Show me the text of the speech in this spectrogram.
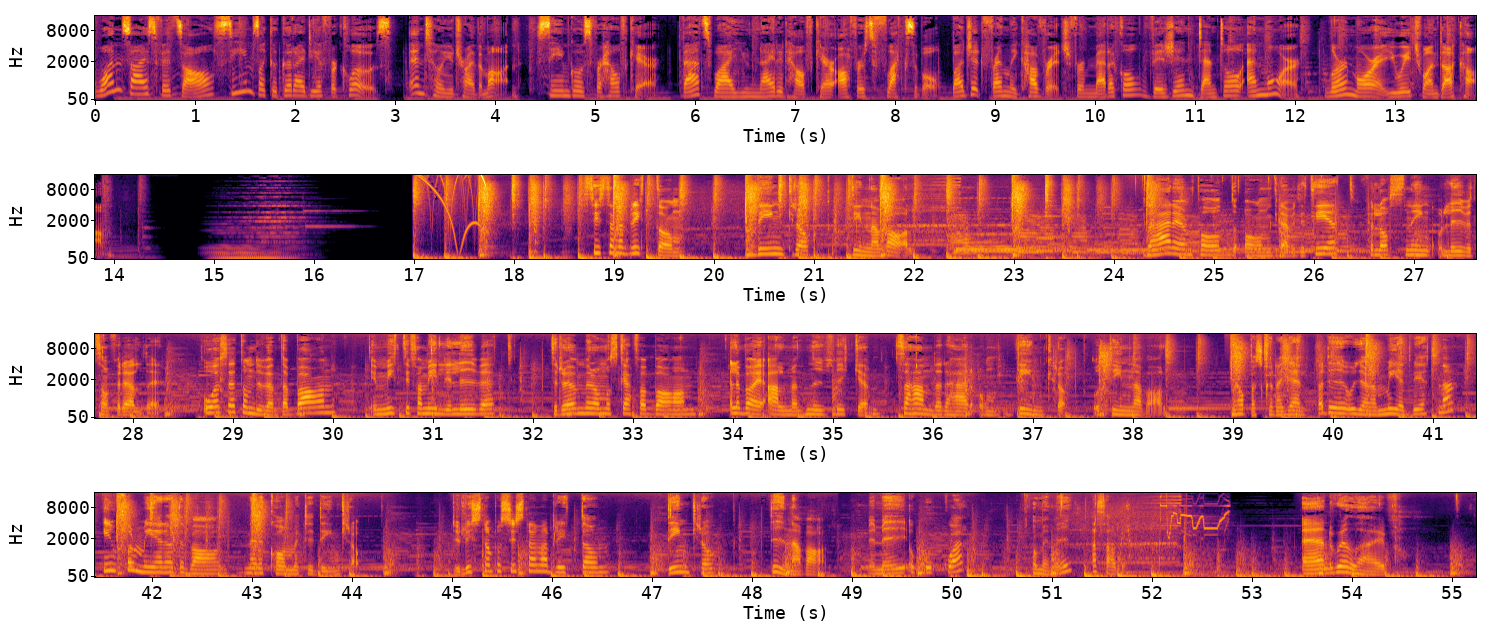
One size fits all seems like a good idea for clothes until you try them on. Same goes for healthcare. That's why United Healthcare offers flexible, budget friendly coverage for medical, vision, dental, and more. Learn more at uh1.com. Systrarna Britton, din kropp, dina val. Det här är en podd om graviditet, förlossning och livet som förälder. Oavsett om du väntar barn, är mitt i familjelivet, drömmer om att skaffa barn eller bara är allmänt nyfiken så handlar det här om din kropp och dina val. Vi hoppas kunna hjälpa dig att göra medvetna, informerade val när det kommer till din kropp. Du lyssnar på systrarna Britton, din kropp, dina val. Med mig och Kokwa. Och med mig, Asabia. And we're live.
